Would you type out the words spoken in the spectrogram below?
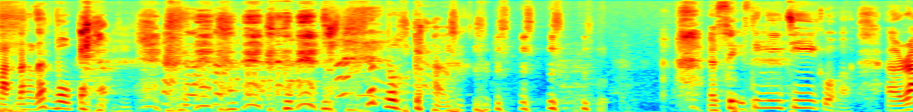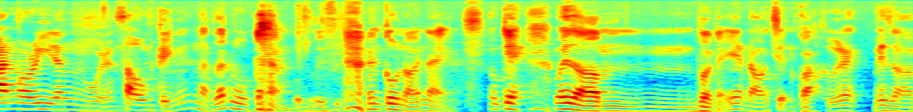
mặt đang rất vô cảm. Rất, rất vô cảm Shinichi của uh, Ranmori đang ngồi đằng sau ống kính mặt rất vô cảm với câu nói này. Ok bây giờ vừa nãy là nói chuyện quá khứ này. Bây giờ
